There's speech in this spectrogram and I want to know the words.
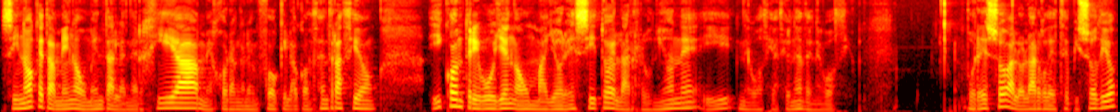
sino que también aumentan la energía, mejoran el enfoque y la concentración y contribuyen a un mayor éxito en las reuniones y negociaciones de negocio. Por eso, a lo largo de este episodio,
